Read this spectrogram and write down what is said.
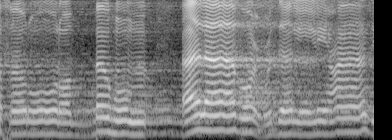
كفروا ربهم ألا بعدا لعاد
